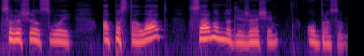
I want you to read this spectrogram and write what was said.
совершил свой апостолат самым надлежащим образом.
